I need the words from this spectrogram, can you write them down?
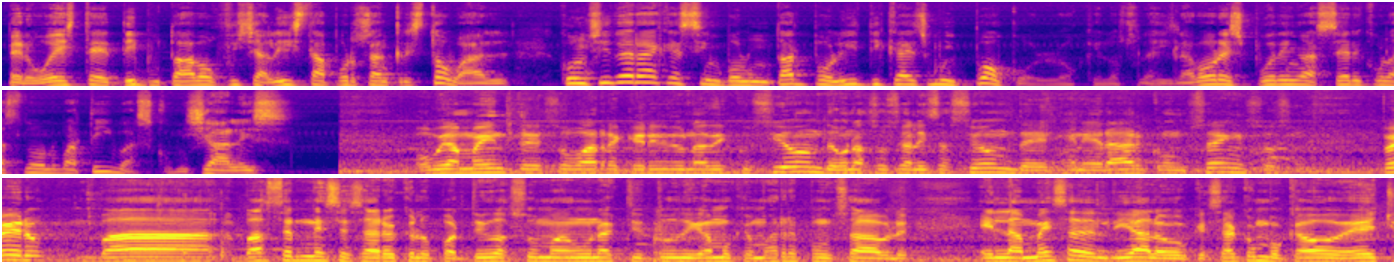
Pero este diputado oficialista por San Cristóbal considera que sin voluntad política es muy poco lo que los legisladores pueden hacer con las normativas comiciales. Obviamente eso va a requerir de una discusión, de una socialización, de generar consensos, pero va, a ser necesario que los partidos asuman una actitud, digamos que más responsable en la mesa del diálogo que se ha convocado de hecho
